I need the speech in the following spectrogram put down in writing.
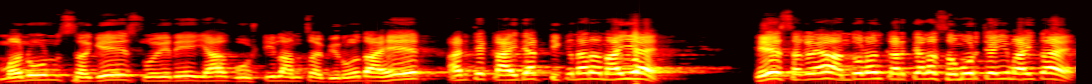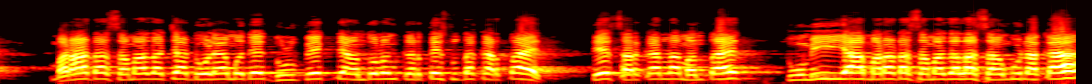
म्हणून सगळे सोयरे या गोष्टीला आमचा विरोध आहे आणि ते कायद्यात टिकणारं नाही आहे हे सगळ्या आंदोलनकर्त्याला समोरच्याही माहीत आहे. मराठा समाजाच्या डोळ्यामध्ये धुळफेक ते आंदोलन करते सुद्धा करतायत. ते सरकारला म्हणतायत तुम्ही या मराठा समाजाला सांगू नका.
